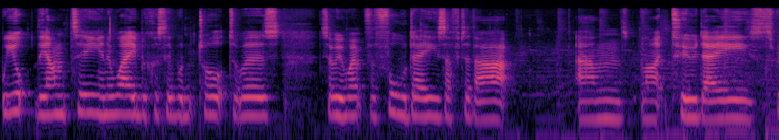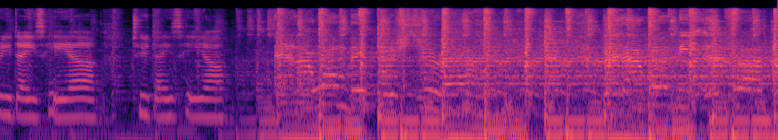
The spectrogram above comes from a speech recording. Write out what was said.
we upped the ante in a way because they wouldn't talk to us. So we went for four days after that and like two days, three days here, two days here. And I won't be pushed around, but I won't be a problem.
